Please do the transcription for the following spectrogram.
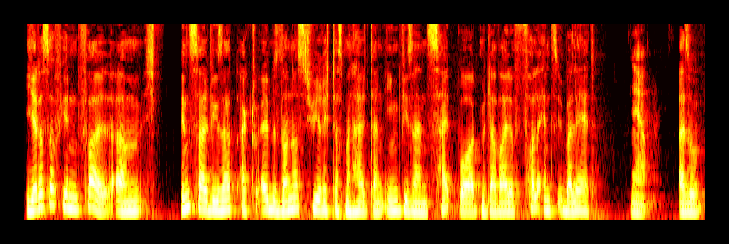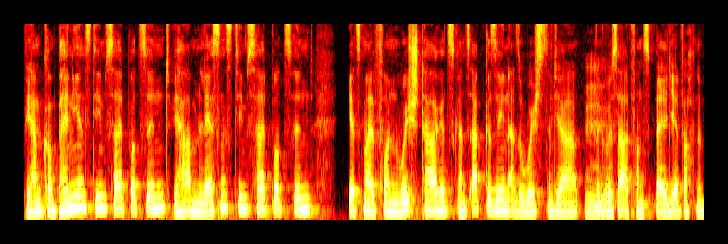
Ja, das auf jeden Fall. Ähm, ich finde es halt, wie gesagt, aktuell besonders schwierig, dass man halt dann irgendwie sein Sideboard mittlerweile vollends überlädt. Ja. Also wir haben Companions, die im Sideboard sind, wir haben Lessons, die im Sideboard sind, Jetzt mal von Wish-Targets ganz abgesehen. Also Wish sind ja mhm. eine gewisse Art von Spell, die einfach eine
